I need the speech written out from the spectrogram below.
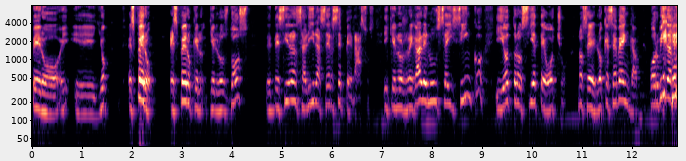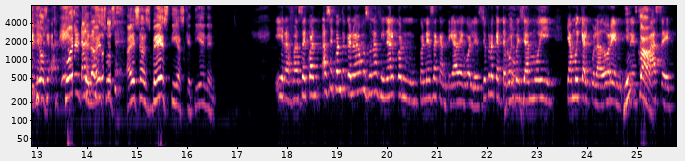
pero eh, yo espero, espero que, que los dos decidan salir a hacerse pedazos y que nos regalen un 6-5 y otro 7-8 no sé, lo que se venga, por vida de Dios, suelten a, esos, a esas bestias que tienen. Y Rafa, ¿hace cuánto, que no vemos una final con, esa cantidad de goles? Yo creo que te vuelves ya muy, ya muy calculador en, esta fase.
